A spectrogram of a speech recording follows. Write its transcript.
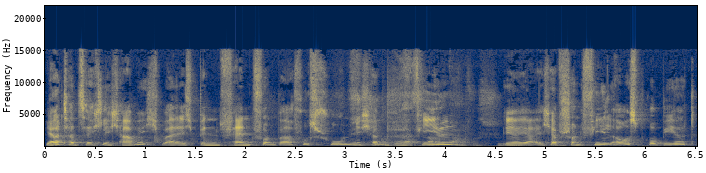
Ja, tatsächlich habe ich, weil ich bin Fan von Barfußschuhen. Ich habe viel, ja, ja, ich habe schon viel ausprobiert.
